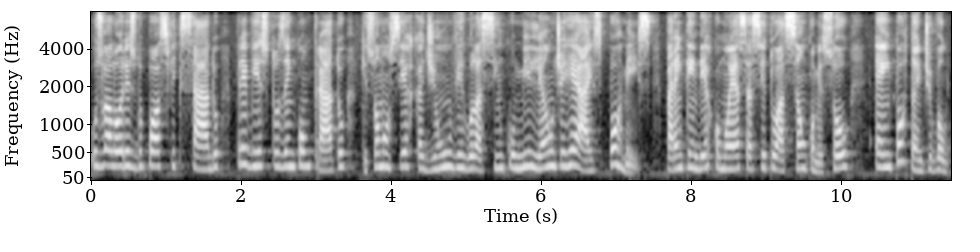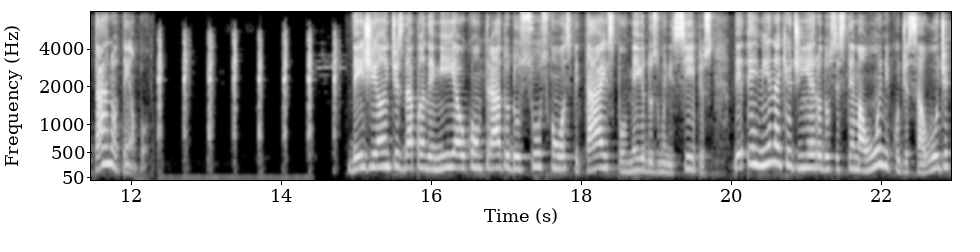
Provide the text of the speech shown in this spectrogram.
os valores do pós-fixado previstos em contrato, que somam cerca de 1,5 milhão de reais por mês. Para entender como essa situação começou, é importante voltar no tempo. Desde antes da pandemia, o contrato do SUS com hospitais, por meio dos municípios, determina que o dinheiro do Sistema Único de Saúde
